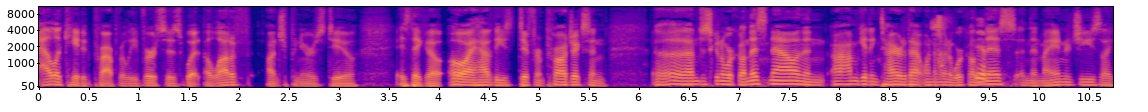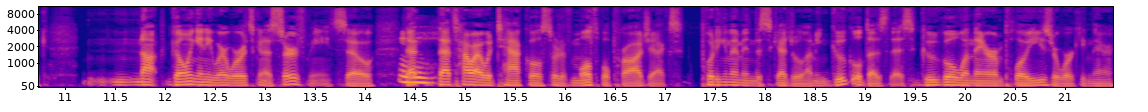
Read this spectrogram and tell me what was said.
allocated properly versus what a lot of entrepreneurs do is they go, "Oh, I have these different projects and uh, I'm just going to work on this now and then oh, I'm getting tired of that one. I'm going to work on Yep. this and then my energy is like not going anywhere where it's going to serve me." So that that's how I would tackle sort of multiple projects putting them in the schedule. I mean, Google does this. Google, when their employees are working there,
